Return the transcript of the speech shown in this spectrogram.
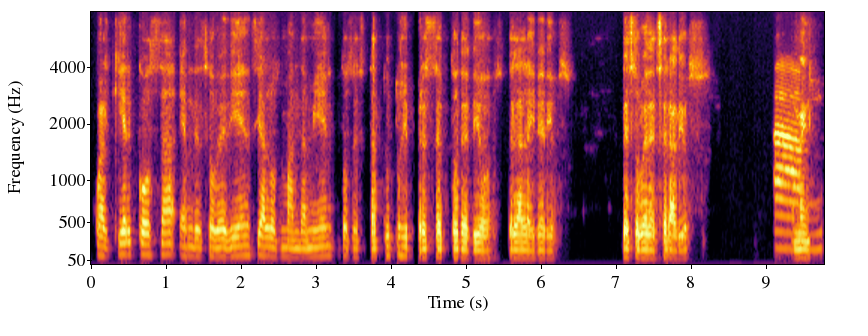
cualquier cosa en desobediencia a los mandamientos, estatutos y preceptos de Dios, de la ley de Dios desobedecer a Dios. Amén.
